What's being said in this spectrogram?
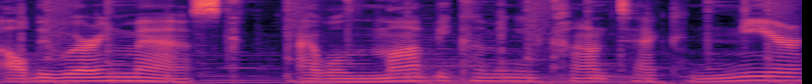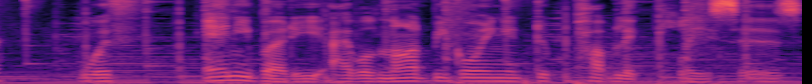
I'll be wearing mask. I will not be coming in contact near with anybody. I will not be going into public places.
